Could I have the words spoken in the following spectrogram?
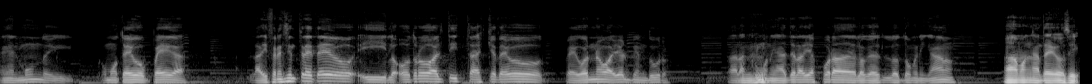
en el mundo y cómo Teo pega. La diferencia entre Teo y los otros artistas es que Teo pegó en Nueva York bien duro. O sea, las comunidades de la diáspora de lo que es los dominicanos Aman a Teo, sí.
